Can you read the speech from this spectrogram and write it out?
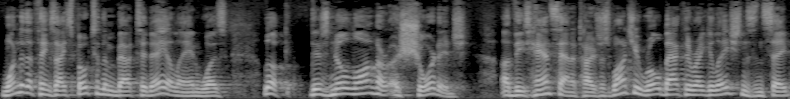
one of the things I spoke to them about today, Elaine, was look, there's no longer a shortage of these hand sanitizers. Why don't you roll back the regulations and say,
